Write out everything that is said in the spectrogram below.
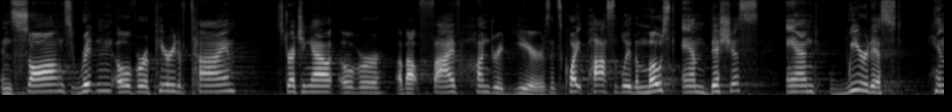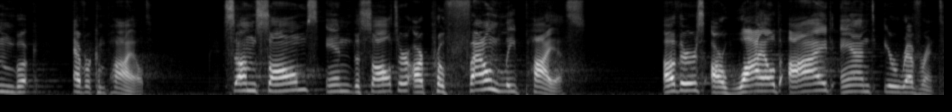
and songs written over a period of time stretching out over about 500 years. It's quite possibly the most ambitious and weirdest hymn book ever compiled. Some psalms in the Psalter are profoundly pious, others are wild eyed and irreverent.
